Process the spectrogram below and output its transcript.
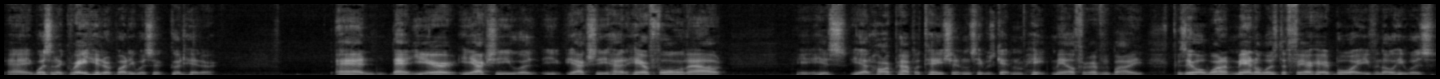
And he wasn't a great hitter, but he was a good hitter. And that year, he actually was. He, actually had hair falling out. He, his, he had heart palpitations. He was getting hate mail from everybody because they all wanted. Mantle was the fair-haired boy, even though he was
